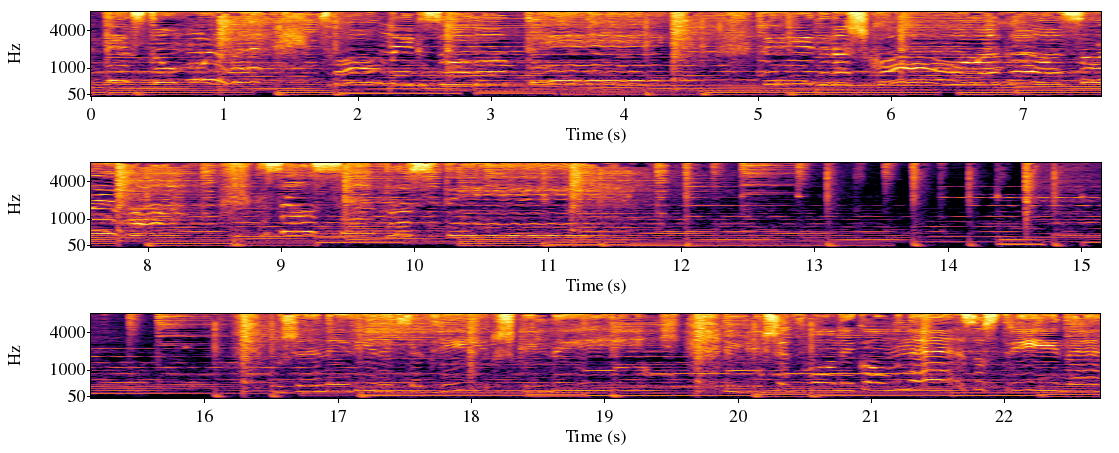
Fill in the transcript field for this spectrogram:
дитинство миле, дзвоник золотий, рідна школа галаслива, за усе прости. Уже не віриться двір шкільний, більше дзвоником не зустріне,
